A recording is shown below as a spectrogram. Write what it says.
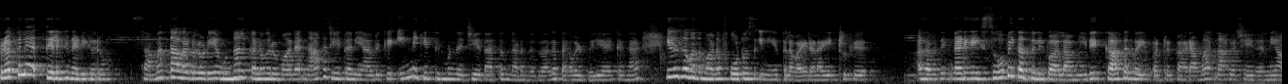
பிரபல தெலுங்கு நடிகரும் சமந்தா அவர்களுடைய முன்னாள் கணவருமான நாக சைத்தன்யாவிற்கு இன்னைக்கு திருமண நிச்சயதார்த்தம் நடந்ததாக தகவல் வெளியாயிருக்குங்க. இது சம்பந்தமான போட்டோஸ் இணையத்தில் வைரல் ஆயிட்டு இருக்கு அதாவது நடிகை சோபிதா துலிபாலா மீது காதல் வயப்பட்டிருக்காராம நாக சைதன்யா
